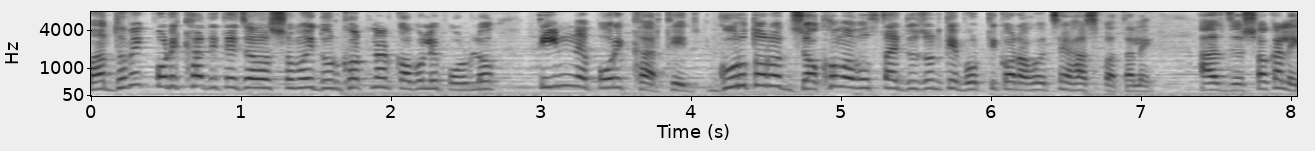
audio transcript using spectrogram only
মাধ্যমিক পরীক্ষা দিতে যাওয়ার সময় দুর্ঘটনার কবলে পড়ল তিন পরীক্ষার্থী। গুরুতর জখম অবস্থায় দুজনকে ভর্তি করা হয়েছে হাসপাতালে। আজ সকালে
